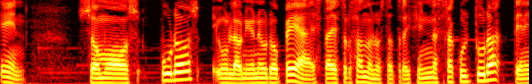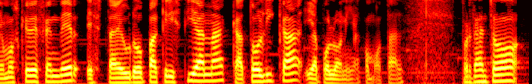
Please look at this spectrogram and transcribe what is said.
en somos puros, la Unión Europea está destrozando nuestra tradición y nuestra cultura, tenemos que defender esta Europa cristiana, católica y a Polonia como tal. Por tanto,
